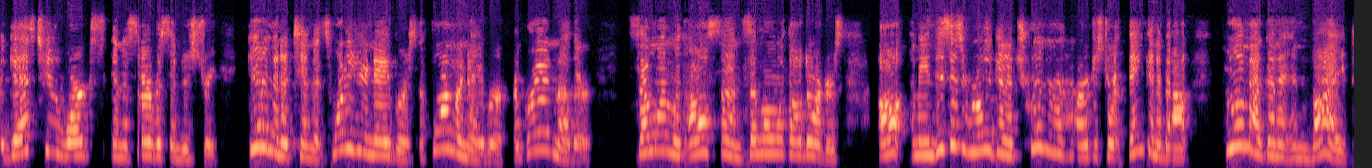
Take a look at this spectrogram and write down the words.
A guest who works in the service industry, get them in attendance. One of your neighbors, a former neighbor, a grandmother, someone with all sons, someone with all daughters. All, I mean, this is really going to trigger her to start thinking about who am I going to invite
